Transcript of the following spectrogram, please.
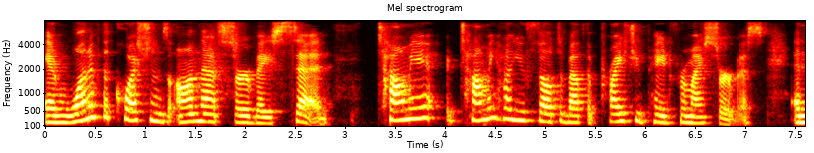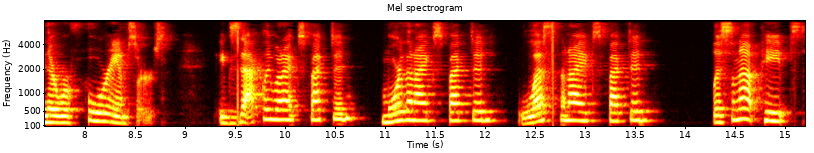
And one of the questions on that survey said, tell me, tell me how you felt about the price you paid for my service. And there were four answers. Exactly what I expected, more than I expected, less than I expected. Listen up, peeps.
